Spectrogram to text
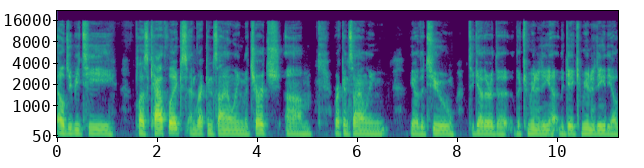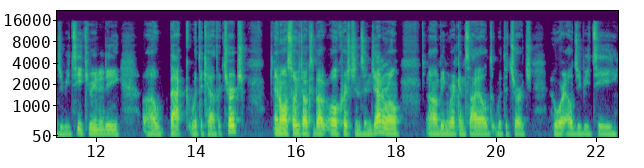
LGBT plus Catholics and reconciling the church, um, reconciling, you know, the two together, the the community, uh, the gay community, the LGBT community, uh, back with the Catholic Church, and also he talks about all Christians in general uh, being reconciled with the church who are LGBT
